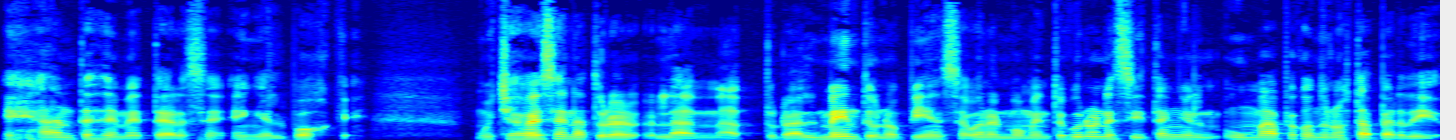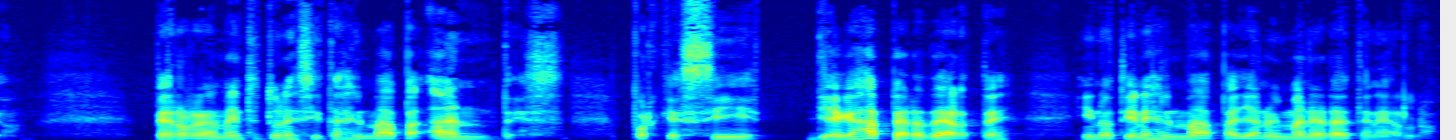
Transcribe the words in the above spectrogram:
es antes de meterse en el bosque. Muchas veces naturalmente uno piensa, bueno, el momento que uno necesita un mapa es cuando uno está perdido. Pero realmente tú necesitas el mapa antes. Porque si llegas a perderte y no tienes el mapa, ya no hay manera de tenerlo.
